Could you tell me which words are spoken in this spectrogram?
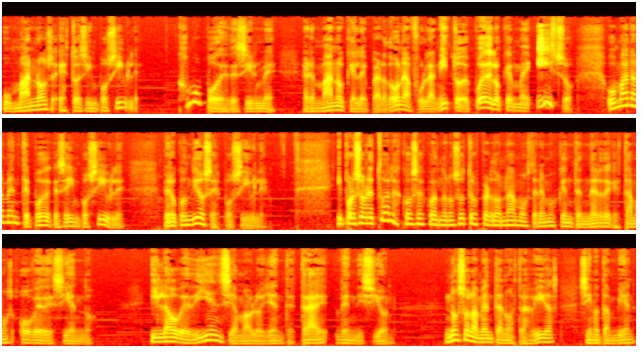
humanos, esto es imposible. ¿Cómo puedes decirme, hermano, que le perdone a fulanito después de lo que me hizo? Humanamente puede que sea imposible, pero con Dios es posible. Y por sobre todas las cosas, cuando nosotros perdonamos, tenemos que entender de que estamos obedeciendo. Y la obediencia, amable oyente, trae bendición, no solamente a nuestras vidas, sino también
